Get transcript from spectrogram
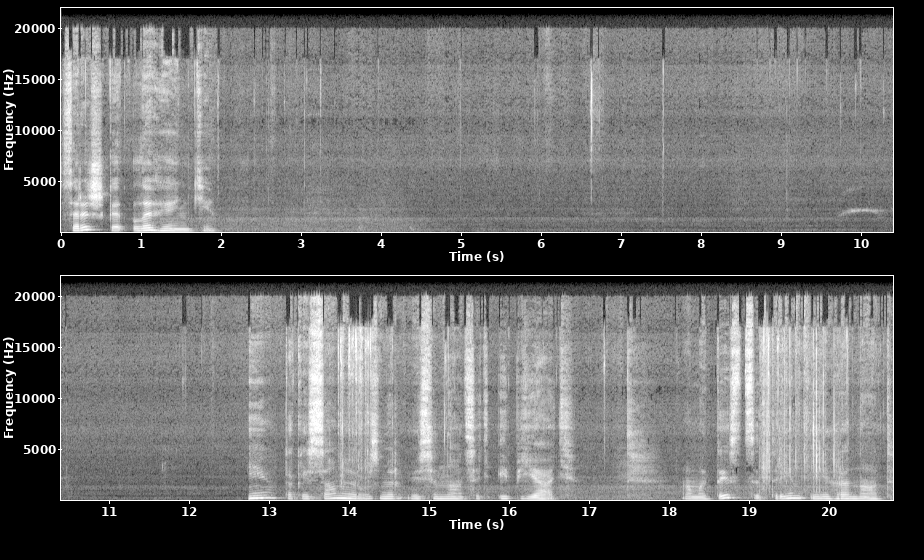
Сережки легенькі. І такий самий розмір 18,5. Аметист, цитрин і гранат.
